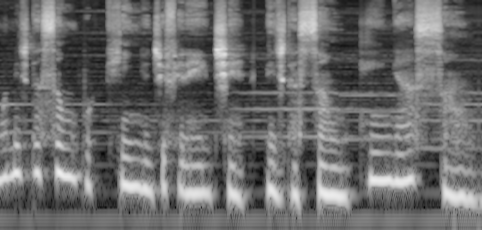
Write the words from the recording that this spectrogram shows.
uma meditação um pouquinho diferente meditação em ação.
